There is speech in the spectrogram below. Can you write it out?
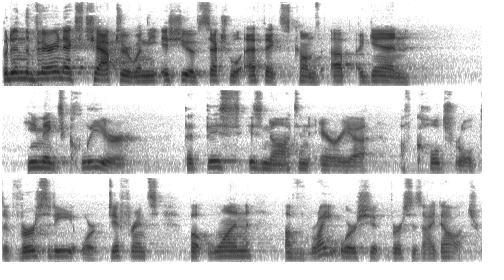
But in the very next chapter, when the issue of sexual ethics comes up again, he makes clear that this is not an area of cultural diversity or difference, but one of right worship versus idolatry.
